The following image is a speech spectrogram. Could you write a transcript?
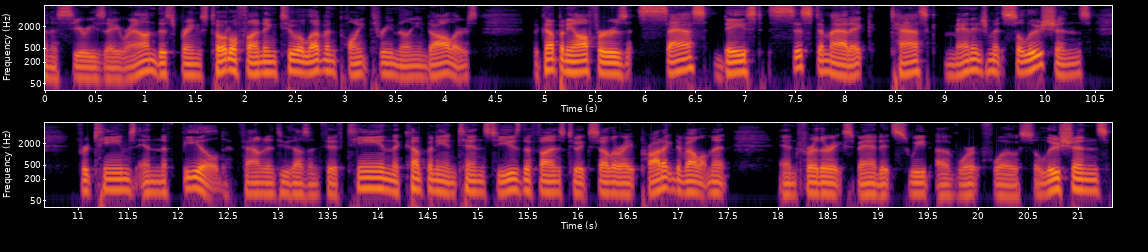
in a Series A round. This brings total funding to $11.3 million. The company offers SaaS based systematic task management solutions for teams in the field. Founded in 2015, the company intends to use the funds to accelerate product development and further expand its suite of workflow solutions.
